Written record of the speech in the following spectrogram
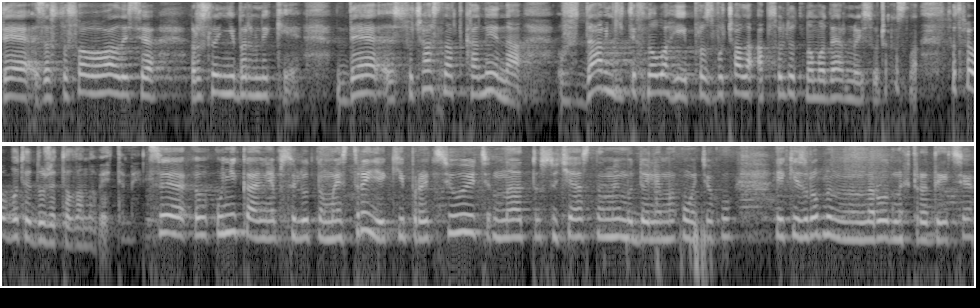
де застосовувалися рослинні барвники, де сучасна тканина в давній технології прозвучала абсолютно модерно і сучасно, то треба бути дуже талановитими. Це унікальні абсолютно майстри, які працюють над сучасними моделями одягу, які зроблені на народних традиціях.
